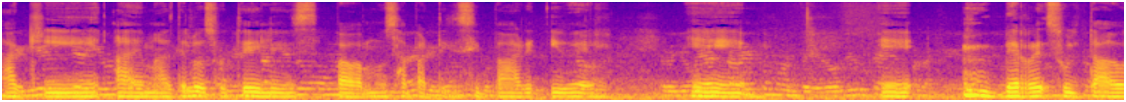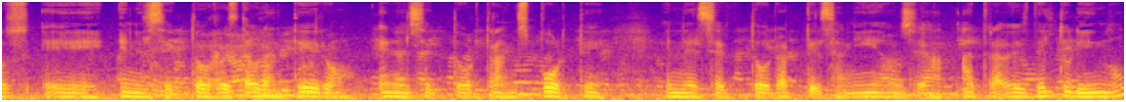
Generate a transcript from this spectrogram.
Aquí, además de los hoteles, vamos a participar y ver, eh, eh, ver resultados eh, en el sector restaurantero, en el sector transporte, en el sector artesanía, o sea, a través del turismo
